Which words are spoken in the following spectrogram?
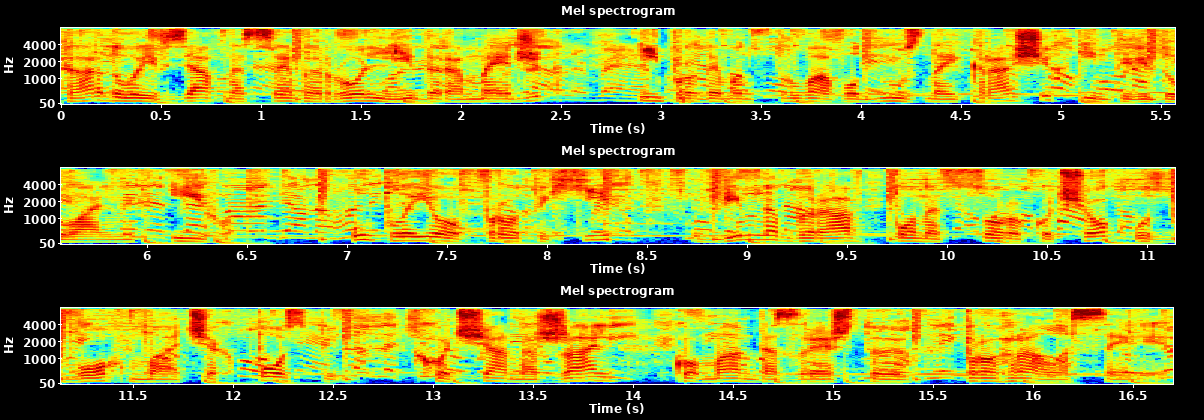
Хардуей взяв на себе роль лідера Magic і продемонстрував одну з найкращих індивідуальних ігор. У плей-офф проти Хіт він набирав понад 40 очок у двох матчах поспіль. Хоча, на жаль, команда зрештою програла серію.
